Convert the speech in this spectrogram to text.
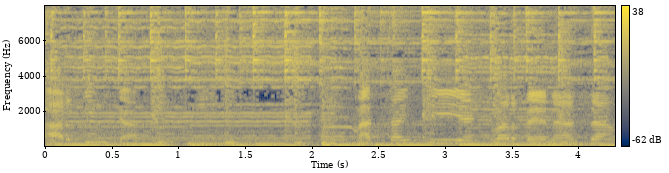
ארבינקה מתי תהיה כבר בן אדם?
